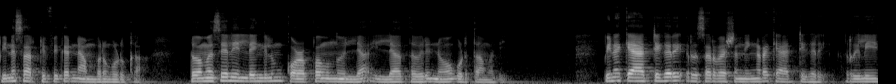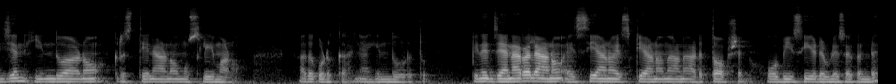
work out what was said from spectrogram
പിന്നെ സർട്ടിഫിക്കറ്റ് നമ്പറും കൊടുക്കുക ഡൊമസൈൽ ഇല്ലെങ്കിലും കുഴപ്പമൊന്നുമില്ല. ഇല്ലാത്തവർ നോ കൊടുത്താൽ മതി. പിന്നെ കാറ്റഗറി റിസർവേഷൻ നിങ്ങളുടെ കാറ്റഗറി റിലീജിയൻ ഹിന്ദു ആണോ ക്രിസ്ത്യൻ ആണോ മുസ്ലിം ആണോ? അത് കൊടുക്കുക ഞാൻ ഹിന്ദു കൊടുത്തു. പിന്നെ ജനറൽ ആണോ എസ് സി ആണോ എസ് ടി ആണോ എന്നാണ് അടുത്ത option O B C W S ഒക്കെ ഉണ്ട്.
